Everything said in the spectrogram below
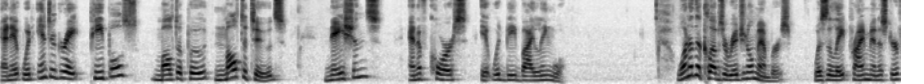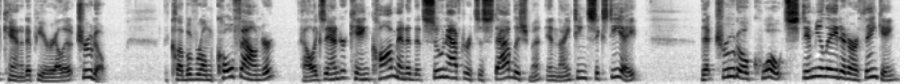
and it would integrate peoples, multitudes, nations, and of course, it would be bilingual. One of the club's original members was the late Prime Minister of Canada, Pierre Elliott Trudeau. The Club of Rome co founder, Alexander King, commented that soon after its establishment in 1968, that Trudeau, quote, stimulated our thinking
